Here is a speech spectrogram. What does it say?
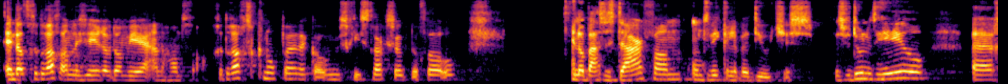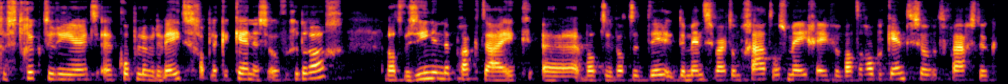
En dat gedrag analyseren we dan weer aan de hand van gedragsknoppen. Daar komen we misschien straks ook nog wel op. En op basis daarvan ontwikkelen we duwtjes. Dus we doen het heel uh, gestructureerd, uh, koppelen we de wetenschappelijke kennis over gedrag. Wat we zien in de praktijk, uh, wat, de, wat de, de, mensen waar het om gaat ons meegeven, wat er al bekend is over het vraagstuk.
